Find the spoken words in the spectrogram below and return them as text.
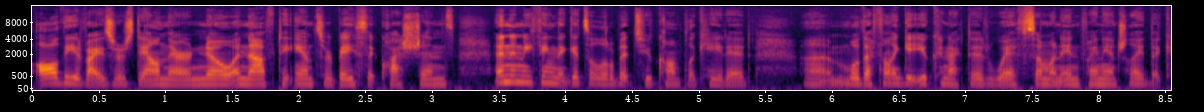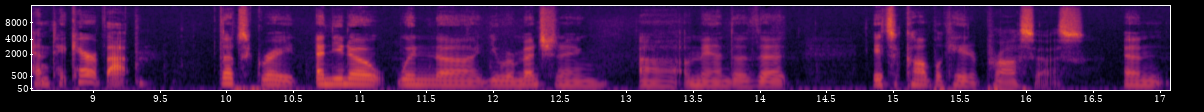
all the advisors down there know enough to answer basic questions. And anything that gets a little bit too complicated, um, will definitely get you connected with someone in financial aid that can take care of that. That's great. And you know, when uh, you were mentioning, uh, Amanda, that it's a complicated process and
